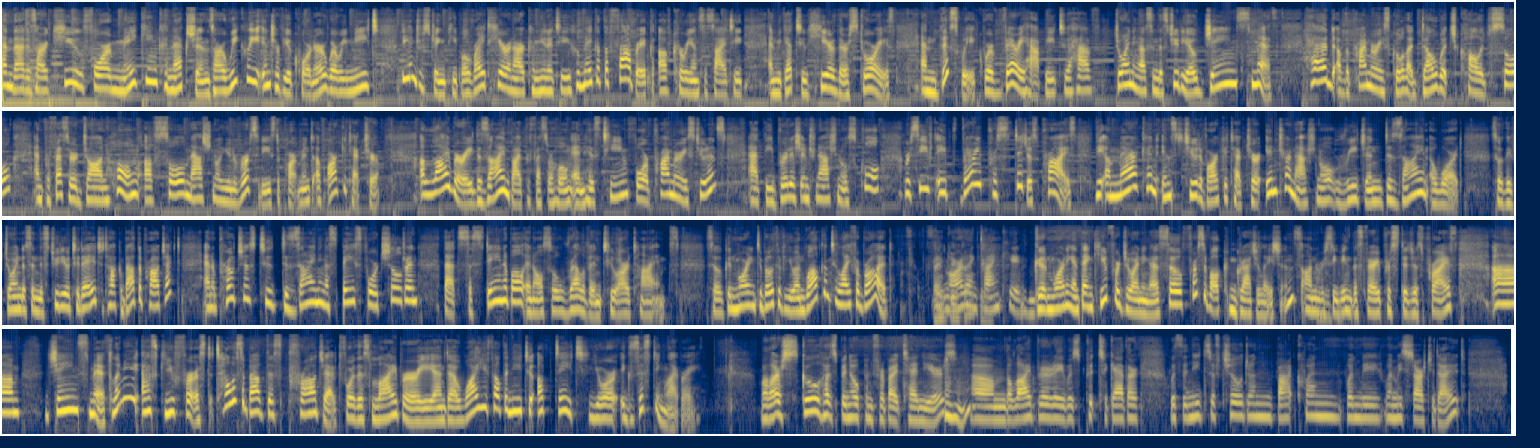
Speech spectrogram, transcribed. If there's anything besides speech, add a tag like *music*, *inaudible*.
And that is our cue for Making Connections, our weekly interview corner where we meet the interesting people right here in our community who make up the fabric of Korean society and we get to hear their stories. And this week, we're very happy to have joining us in the studio Jane Smith head of the primary school at Dulwich College, Seoul, and Professor John Hong of Seoul National University's Department of Architecture. A library designed by Professor Hong and his team for primary students at the British International School received a very prestigious prize, the American Institute of Architecture International Region Design Award. So they've joined us in the studio today to talk about the project and approaches to designing a space for children that's sustainable and also relevant to our times. So good morning to both of you and welcome to Life Abroad. Good morning. Thank you. Good morning, and thank you for joining us. So, first of all, congratulations on receiving this very prestigious prize. Um, Jane Smith, let me ask you first. Tell us about this project for this library and uh, why you felt the need to update your existing library. Well, our school has been open for about 10 years. Um, the library was put together with the needs of children back when, when, we, when we started out.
